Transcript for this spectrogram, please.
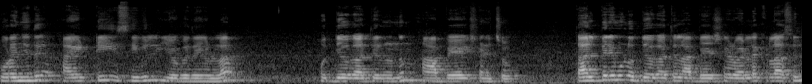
കുറഞ്ഞത് ഐ ടി സിവിൽ യോഗ്യതയുള്ള ഉദ്യോഗാർത്ഥിയിൽ നിന്നും അപേക്ഷ ക്ഷണിച്ചു. താല്പര്യമുള്ള ഉദ്യോഗാർത്ഥികൾ അപേക്ഷകൾ വെള്ള ക്ലാസ്സിൽ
